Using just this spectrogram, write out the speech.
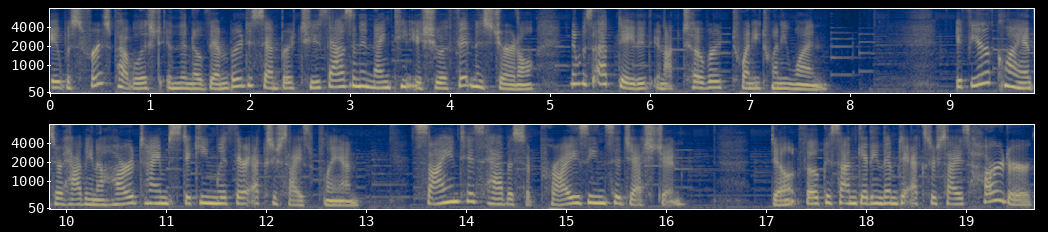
It was first published in the November December 2019 issue of Fitness Journal, and it was updated in October 2021. If your clients are having a hard time sticking with their exercise plan, scientists have a surprising suggestion. Don't focus on getting them to exercise harder,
